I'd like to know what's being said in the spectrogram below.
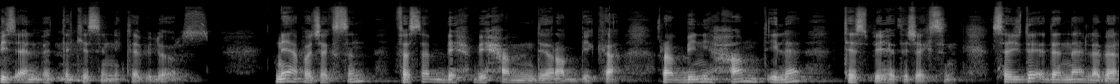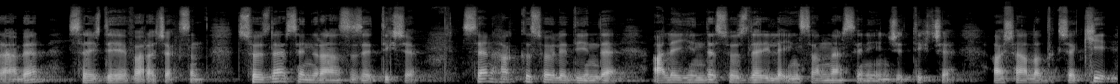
biz elbette kesinlikle biliyoruz. Ne yapacaksın? Fesebbih bihamdi rabbika. Rabbini hamd ile tesbih edeceksin. Secde edenlerle beraber secdeye varacaksın. Sözler seni rahatsız ettikçe, sen hakkı söylediğinde, aleyhinde sözler ile insanlar seni incittikçe, aşağıladıkça ki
